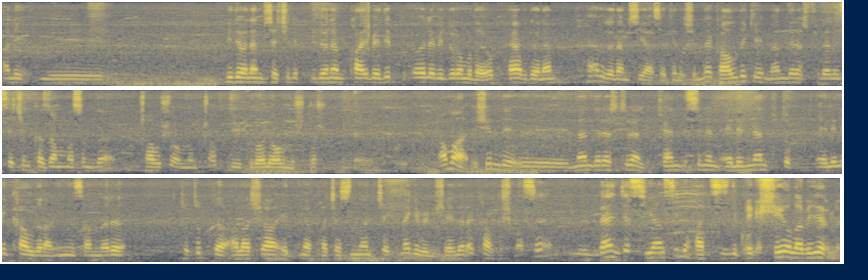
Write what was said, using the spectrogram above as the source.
hani e, bir dönem seçilip bir dönem kaybedip öyle bir durumu da yok. Her dönem her dönem siyasetin içinde. Kaldı ki Menderes Sürel'in seçim kazanmasında Çavuşoğlu'nun çok büyük rolü olmuştur. Evet. Ama şimdi e, Menderes Türel kendisinin elinden tutup elini kaldıran insanları tutup da alaşağı etme, paçasından çekme gibi bir şeylere kalkışması e, bence siyasi bir hadsizlik olur. Peki şey olabilir mi?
